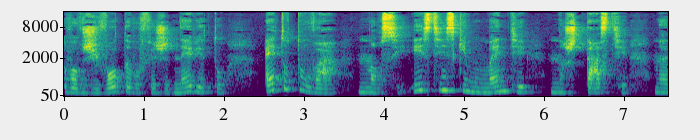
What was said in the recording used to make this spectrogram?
в живота, в ежедневието, ето това носи истински моменти на щастие, на,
